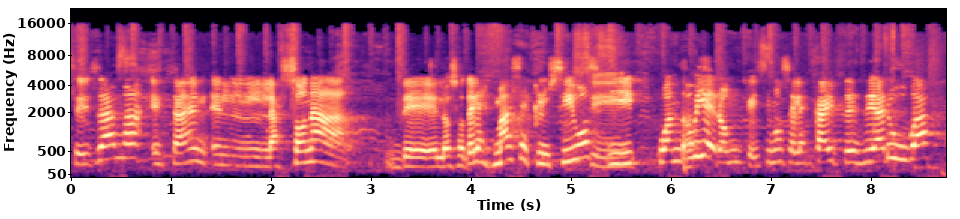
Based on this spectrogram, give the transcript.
Se llama, está en, la zona de los hoteles más exclusivos y cuando vieron que hicimos el Skype desde Aruba,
